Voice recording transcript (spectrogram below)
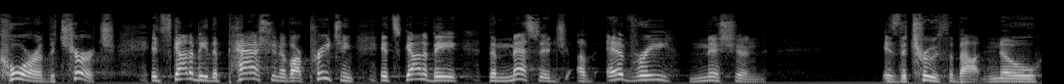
core of the church. It's got to be the passion of our preaching. It's got to be the message of every mission is the truth about no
